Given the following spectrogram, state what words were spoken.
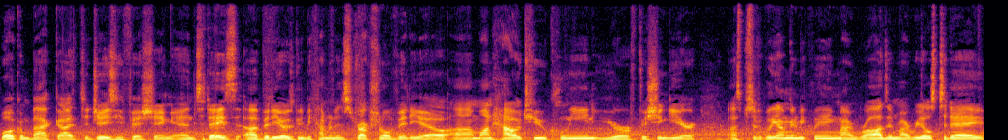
Welcome back guys to JZ Fishing and today's uh, video is going to be kind of an instructional video um, on how to clean your fishing gear. Uh, specifically I'm going to be cleaning my rods and my reels today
